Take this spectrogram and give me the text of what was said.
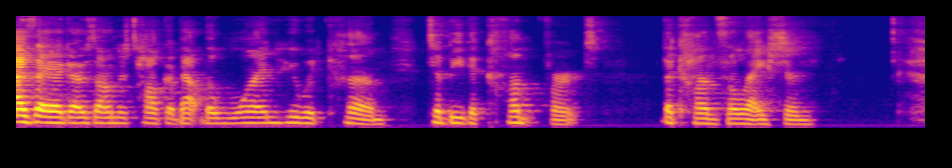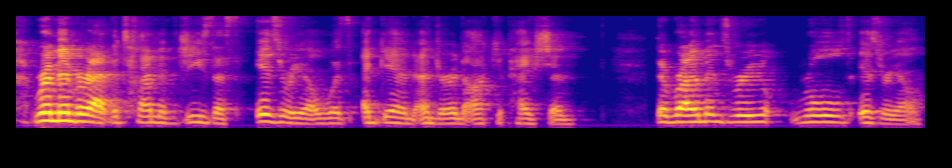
Isaiah goes on to talk about the one who would come to be the comfort, the consolation. Remember, at the time of Jesus, Israel was again under an occupation. The Romans ru- ruled Israel,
